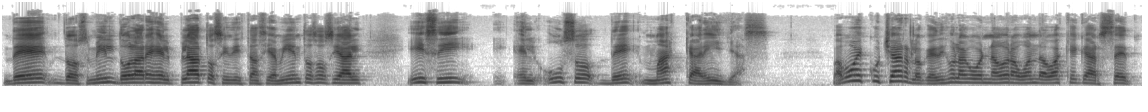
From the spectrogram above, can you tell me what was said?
de dos mil dólares el plato sin distanciamiento social y sin el uso de mascarillas. Vamos a escuchar lo que dijo la gobernadora Wanda Vázquez Garcet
